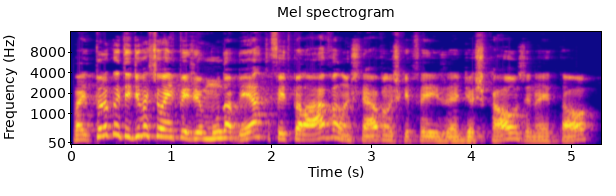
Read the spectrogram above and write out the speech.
Vai, pelo que eu entendi, vai ser um RPG mundo aberto, feito pela Avalanche, né? A Avalanche que fez é, Just Cause, né? E tal.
